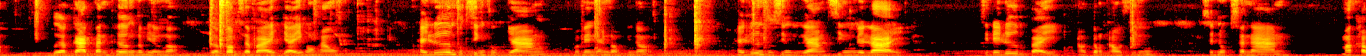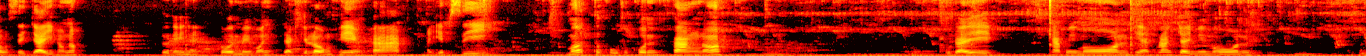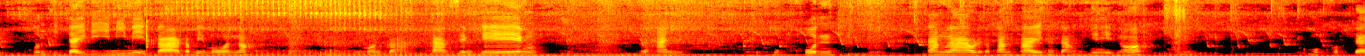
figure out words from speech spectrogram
พื่อการบันเทิงเนาะพี่น้องเนาะเพื่อความสบายใจของเฮาให้ลืมทุกสิ่งทุกอย่างมาเป็นหยังดอกพี่น้องให้ลืมทุกสิ่งทุกอย่างสิ่งไร้ๆสิได้ลืมไป เอาต้องเอาสิ่งสนุกสนานมาเข้าใส่ใจเขาเนาะตัวนี้นะตอนไม่มอนอยากจะลองเพลงผากให้เอฟซีมดทุกผู้ทุกคนฟังเนาะผู้ใดหักไม่มอนที่อยากกำลังใจไม่มอน คนจิตใจดีมีเมตตากับไม่มอนเนาะ ม่มอนก็ผากเสียงเพลงจะให้ทุกคนทางลาวแล้วก็ทางไทยทางต่างประเทศเนาะมุกขอบใจ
